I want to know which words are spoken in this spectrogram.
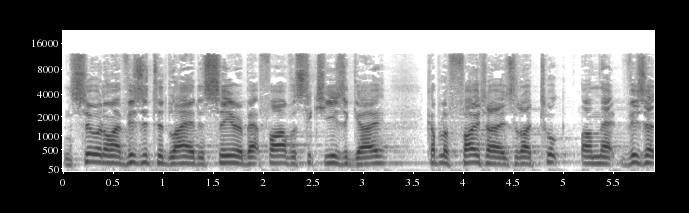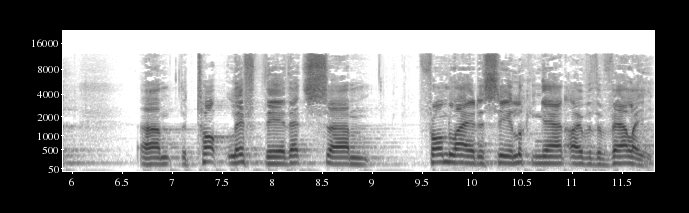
And Sue and I visited Laodicea about five or six years ago. A couple of photos that I took on that visit. Um, the top left there, that's um, from Laodicea looking out over the valley.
